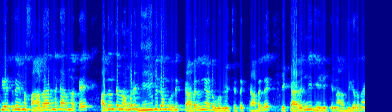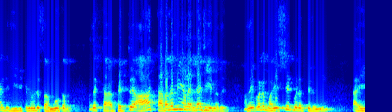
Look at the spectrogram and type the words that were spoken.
കേട്ട് കഴിയുമ്പോൾ സാധാരണക്കാരനൊക്കെ അതെന്ന് വെച്ചാൽ നമ്മുടെ ജീവിതം ഒരു കടലിനായിട്ട് ഉപമിച്ചിട്ട് കടൽ ഈ കരഞ്ഞ് ജീവിക്കുന്ന അധികൃതനായിട്ട് ജീവിക്കുന്ന ഒരു സമൂഹം. അത് പെറ്റ് ആ കടലമ്മയാണ് എല്ലാം ചെയ്യുന്നത്. അതേപോലെ മനുഷ്യകുലത്തിലും ഈ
